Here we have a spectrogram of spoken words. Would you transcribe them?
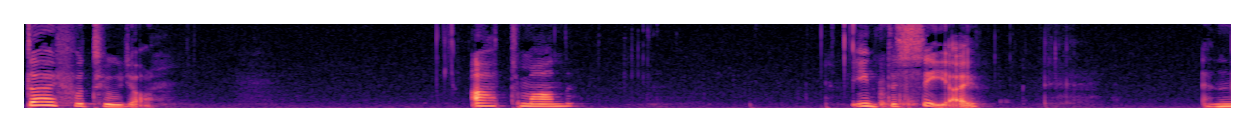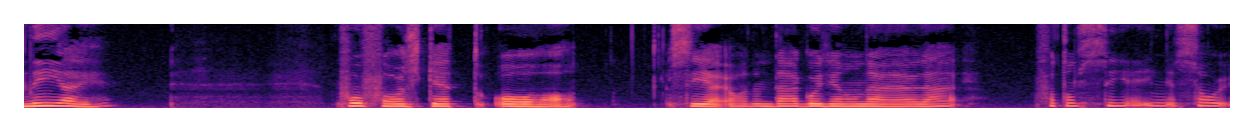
därför tror jag att man inte ser ner på folket och ser, ja den där går igenom det här och det här. För att de ser ingen sorg,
